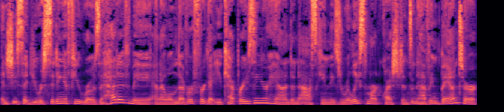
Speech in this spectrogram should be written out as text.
and she said, you were sitting a few rows ahead of me and I will never forget you kept raising your hand and asking these really smart questions and having banter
